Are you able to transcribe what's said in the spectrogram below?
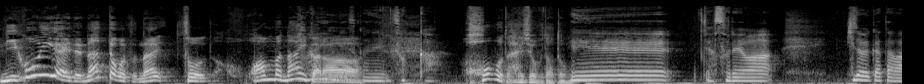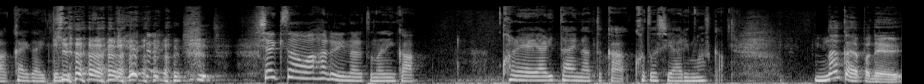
日本以外でなったことない、そう、あんまないから、かね。そっか。ほぼ大丈夫だと思う。へえ。じゃあそれは、ひどい方は海外行ってみてください。千秋さんは春になると何か、これやりたいなとか、今年ありますか？なんかやっぱね、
